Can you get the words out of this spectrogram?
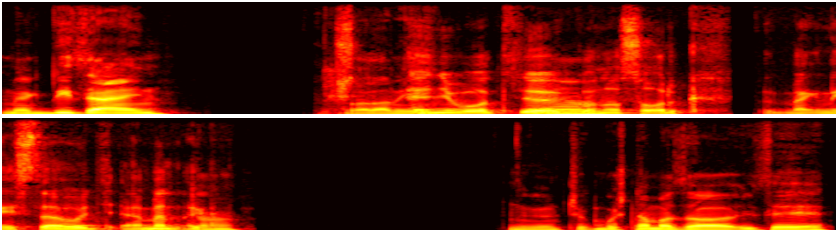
Meg design. Valami. Ennyi volt, hogy Ja. gonosz ork megnézte, hogy elmennek. Aha. Csak most nem az a izé,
